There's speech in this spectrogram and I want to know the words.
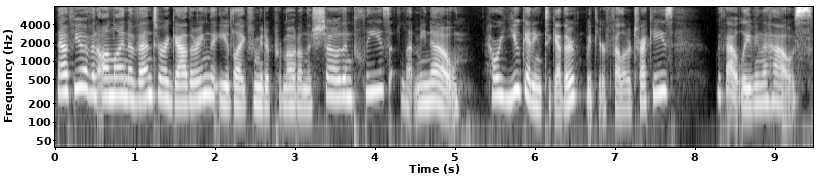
Now, if you have an online event or a gathering that you'd like for me to promote on the show, then please let me know. How are you getting together with your fellow Trekkies without leaving the house?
